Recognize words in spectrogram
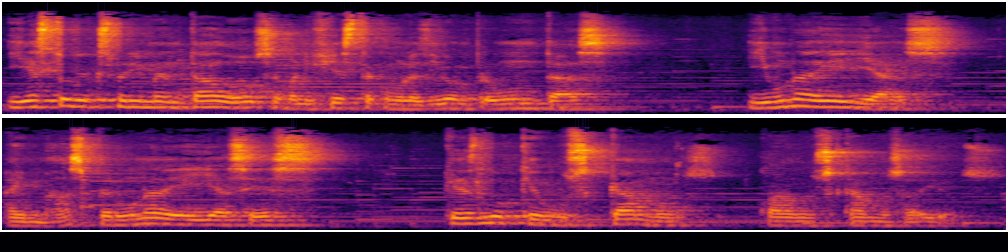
Y esto que he experimentado se manifiesta, como les digo, en preguntas. Y una de ellas, hay más, pero una de ellas es, ¿qué es lo que buscamos cuando buscamos a Dios?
